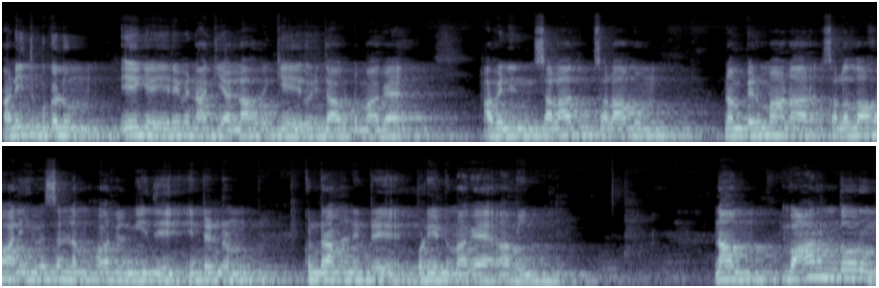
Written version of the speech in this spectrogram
அனைத்து புகழும் ஏக இறைவன் ஆகிய அல்லாஹ்வுக்கே உரித்தாகட்டுமாக அவனின் சலாத்தும் சலாமும் நம் பெருமானார் ஸல்லல்லாஹு அலைஹி வஸல்லம் அவர்கள் மீது என்றென்றும் குன்றாமல் நின்று பொழியட்டுமாக ஆமீன் நாம் வாரந்தோறும்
